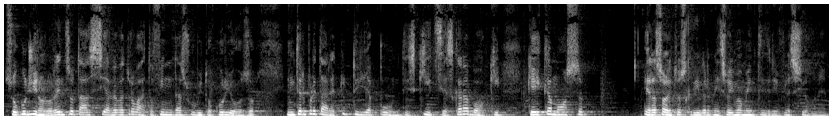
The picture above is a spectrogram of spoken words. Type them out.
suo cugino Lorenzo Tassi aveva trovato fin da subito curioso interpretare tutti gli appunti, schizzi e scarabocchi che il Camos era solito scrivere nei suoi momenti di riflessione.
